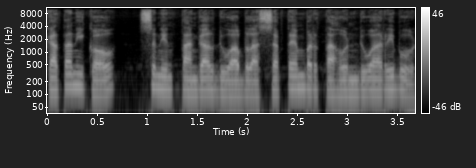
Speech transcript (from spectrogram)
kata Niko, Senin tanggal 12 September tahun 2022.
